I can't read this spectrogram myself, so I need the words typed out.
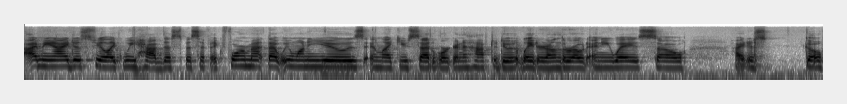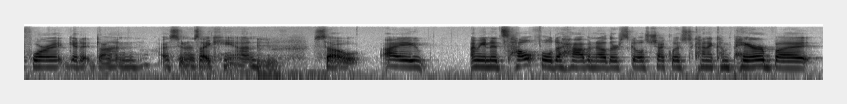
I mean, I just feel like we have this specific format that we want to mm-hmm. use, and like you said, we're going to have to do it later down the road anyways. So I just go for it, get it done as soon as I can. Mm-hmm. So I, I mean, it's helpful to have another skills checklist to kind of compare, but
